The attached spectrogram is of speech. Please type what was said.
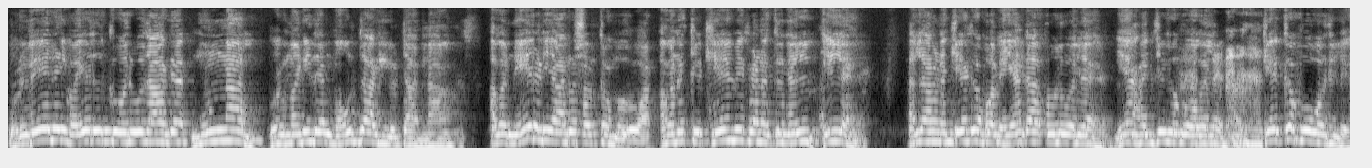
ஒருவேளை வயதுக்கு வருவதாக முன்னால் ஒரு மனிதன் மௌத்தாகி விட்டான்னா அவன் நேரடியாக சொர்க்கம் போவான். அவனுக்கு கேள்வி கணக்குகள் இல்லை. அல்ல அவனை கேட்க போல ஏண்டா கொள்ளுவல? ஏன் ஹஜ்ஜுக்கு போகல? கேட்க போவதில்லை.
